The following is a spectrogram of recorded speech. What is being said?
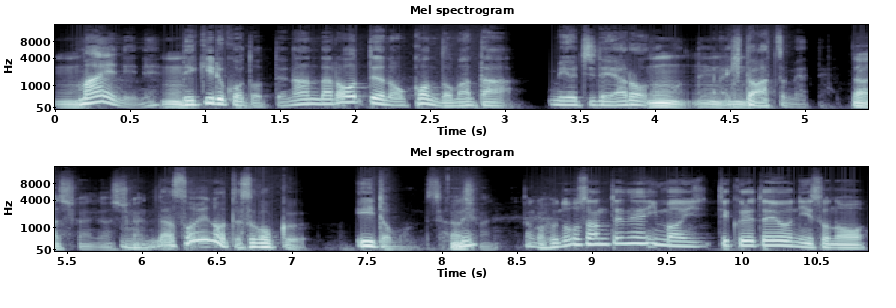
うん前にね、うんできることってなんだろうっていうのを今度また身内でやろうと思って、人集めて。確かに確かにそういうのってすごくいいと思うんですよね確。かに。なんか不動産ってね、今言ってくれたように、その、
